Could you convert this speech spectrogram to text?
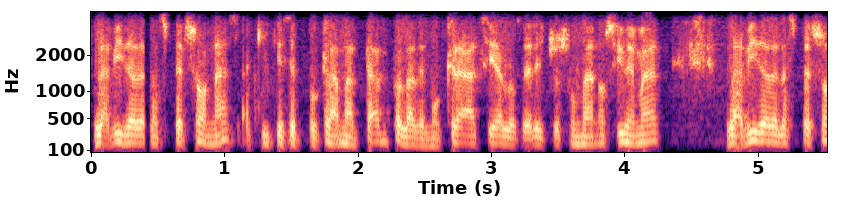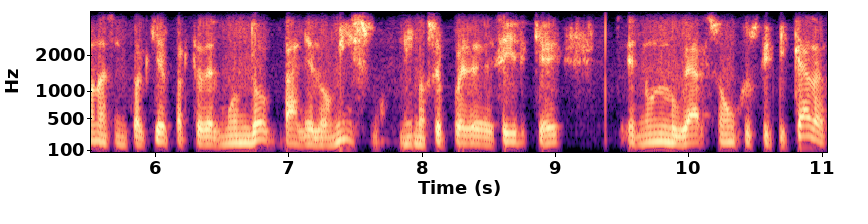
la vida de las personas, aquí que se proclama tanto la democracia, los derechos humanos y demás, la vida de las personas en cualquier parte del mundo vale lo mismo y no se puede decir que en un lugar son justificadas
